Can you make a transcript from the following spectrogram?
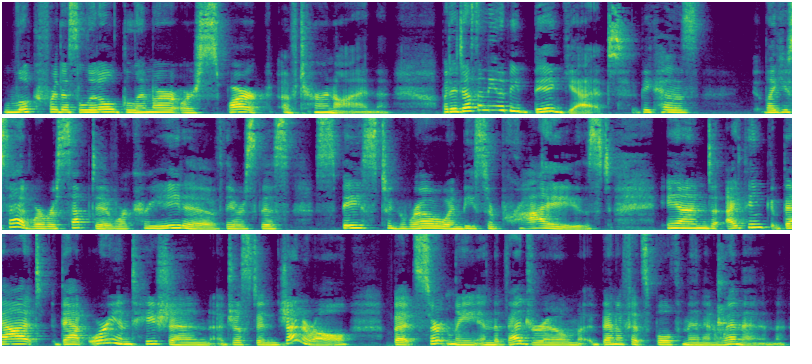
look for this little glimmer or spark of turn on. But it doesn't need to be big yet because like you said, we're receptive, we're creative. There's this space to grow and be surprised. And I think that that orientation, just in general, but certainly in the bedroom, benefits both men and women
